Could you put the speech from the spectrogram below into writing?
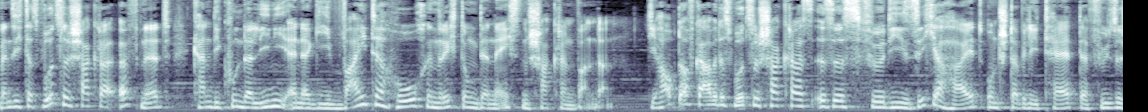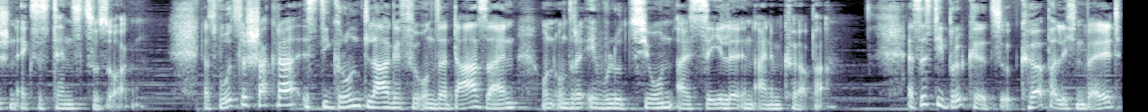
Wenn sich das Wurzelchakra öffnet, kann die Kundalini-Energie weiter hoch in Richtung der nächsten Chakren wandern. Die Hauptaufgabe des Wurzelchakras ist es, für die Sicherheit und Stabilität der physischen Existenz zu sorgen. Das Wurzelchakra ist die Grundlage für unser Dasein und unsere Evolution als Seele in einem Körper. Es ist die Brücke zur körperlichen Welt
